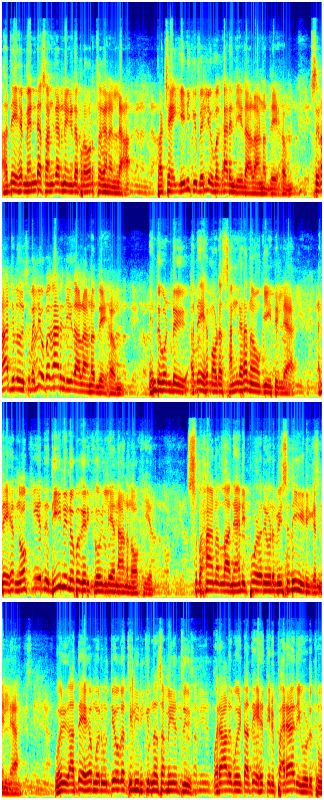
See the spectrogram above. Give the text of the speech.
അദ്ദേഹം എന്റെ സംഘടനയുടെ പ്രവർത്തകനല്ല. പക്ഷേ എനിക്ക് വലിയ ഉപകാരം ചെയ്ത ആളാണ് അദ്ദേഹം. സിറാജുലക്ക് വലിയ ഉപകാരം ചെയ്ത ആളാണ് അദ്ദേഹം. എന്തുകൊണ്ട് അദ്ദേഹം അവിടെ സംഘടന നോക്കിയിട്ടില്ല? അദ്ദേഹം നോക്കിയത് ദീനിന് ഉപകരിക്കോ ഇല്ലേ എന്നാണ് നോക്കിയത്. സുബാനല്ല അതിവിടെ വിശദീകരിക്കുന്നില്ല. ഒരു അദ്ദേഹം ഒരു ഉദ്യോഗത്തിൽ ഇരിക്കുന്ന സമയത്ത് ഒരാൾ പോയിട്ട് അദ്ദേഹത്തിന് പരാതി കൊടുത്തു.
